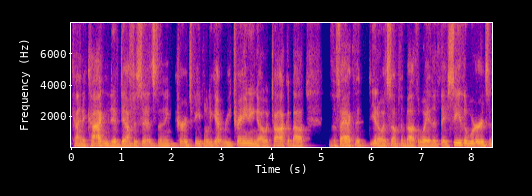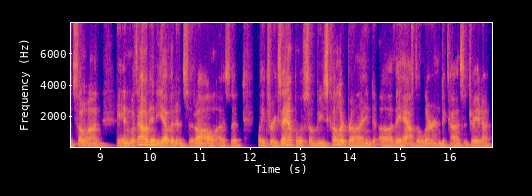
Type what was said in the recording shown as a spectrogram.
kind of cognitive deficits and encourage people to get retraining, I would talk about the fact that you know it's something about the way that they see the words and so on and without any evidence at all i said like for example if somebody's colorblind uh, they have to learn to concentrate on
